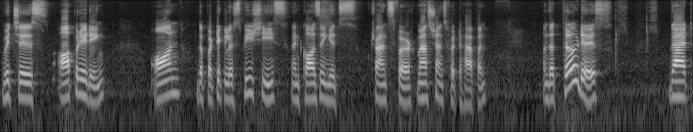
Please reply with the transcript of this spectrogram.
which is operating on the particular species and causing its transfer mass transfer to happen. And the third is that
